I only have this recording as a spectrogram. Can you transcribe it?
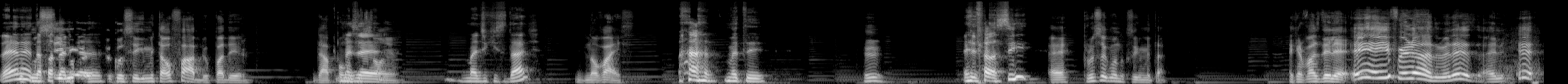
É, né? eu, Da consigo, padaria. eu consigo imitar o Fábio, o padeiro. Da Pão Mas de é- Sonho. Mas de que cidade? De Novaes. Matei. Hum. Ele fala assim? É, por um segundo eu consigo imitar. É que a frase dele é, ei, aí, Fernando, beleza? Aí ele, "É."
